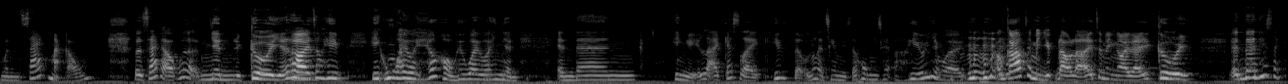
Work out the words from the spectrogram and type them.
mình sát mặt ổng. Rồi sát ổng nhìn rồi cười vậy thôi. Xong hi hi cũng quay quay hết hồn hi quay quay nhìn. And then hi nghĩ là I guess like hiếu tưởng là mình sẽ hôn hiếu nhưng mà ông có thì mình giật đầu lại cho mình ngồi lại cười. And then he's like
